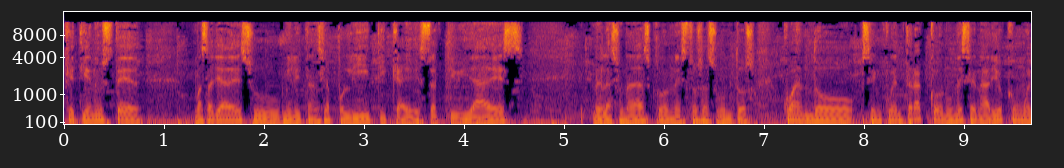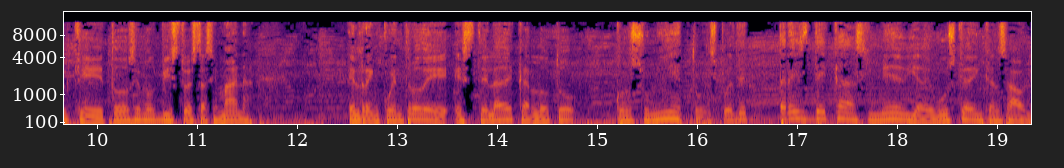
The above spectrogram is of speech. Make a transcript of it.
que tiene usted, más allá de su militancia política y de sus actividades relacionadas con estos asuntos, cuando se encuentra con un escenario como el que todos hemos visto esta semana? El reencuentro de Estela de Carlotto con su nieto, después de tres décadas y media de búsqueda incansable.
